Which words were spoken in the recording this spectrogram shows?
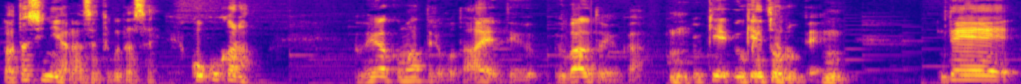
私にやらせてください。ここから、上が困ってることをあえて奪うというか、うん受け、受け取ってうんで、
